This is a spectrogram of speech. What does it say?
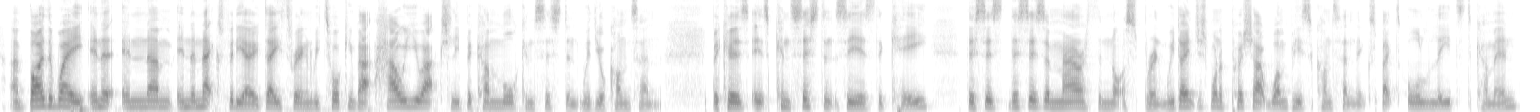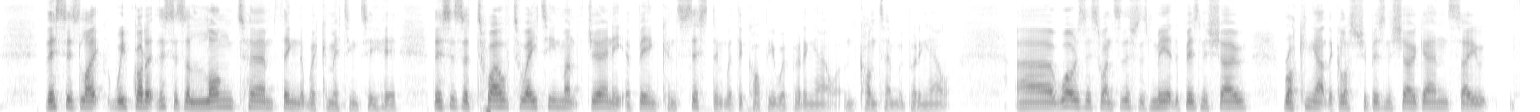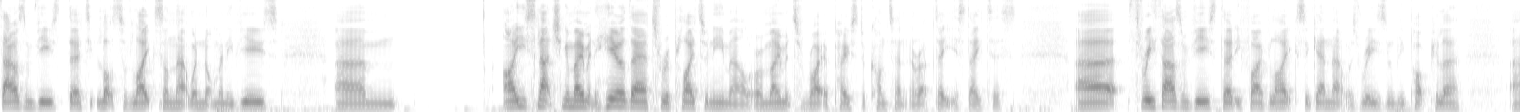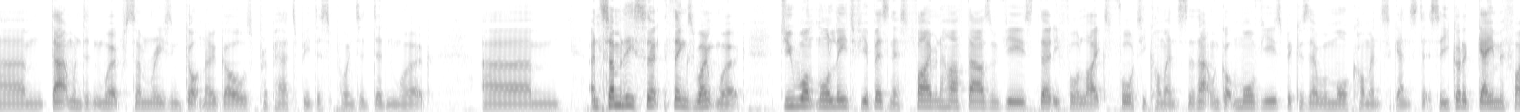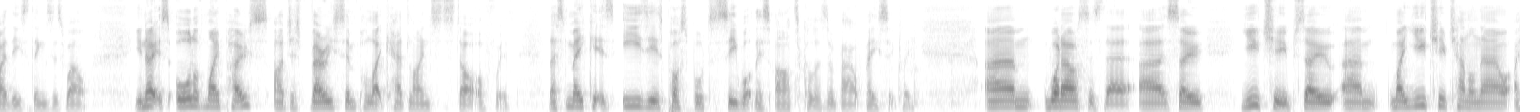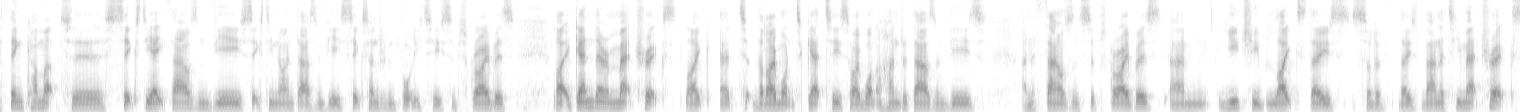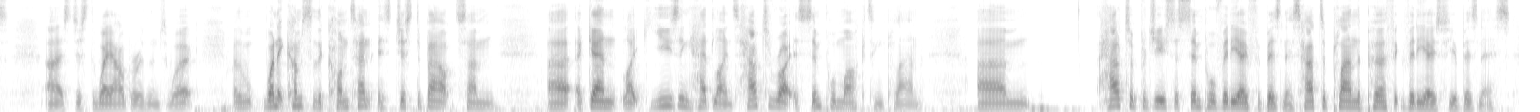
And by the way, in a, in um, in the next video, day three, I'm going to be talking about how you actually become more consistent with your content because it's consistency is the key. This is this is a marathon, not a sprint. We don't just want to push out one piece of content and expect all leads to come in. This is like we've got it. This is a long-term thing that we're committing to here. This is a 12 to 18 month journey of being consistent with the copy we're putting out and content we're putting out. Uh, what was this one? So this was me at the business show, rocking out the Gloucestershire Business Show again. So thousand views, thirty, lots of likes on that one, not many views. Um, are you snatching a moment here or there to reply to an email or a moment to write a post or content or update your status? Uh, 3,000 views, 35 likes. Again, that was reasonably popular. Um, that one didn't work for some reason. Got no goals. Prepare to be disappointed. Didn't work. Um, and some of these things won't work. Do you want more leads for your business? Five and a half thousand views, 34 likes, 40 comments. So that one got more views because there were more comments against it. So you've got to gamify these things as well. You notice all of my posts are just very simple, like headlines to start off with. Let's make it as easy as possible to see what this article is about, basically. Um, what else is there? Uh, so YouTube. So um, my YouTube channel now, I think I'm up to 68,000 views, 69,000 views, 642 subscribers. Like again, there are metrics like uh, that I want to get to. So I want 100,000 views and a thousand subscribers. Um, YouTube likes those sort of those vanity metrics. Uh, it's just the way algorithms work. But when it comes to the content, it's just about um, uh, again like using headlines, how to write a simple marketing plan. Um, how to produce a simple video for business, how to plan the perfect videos for your business.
